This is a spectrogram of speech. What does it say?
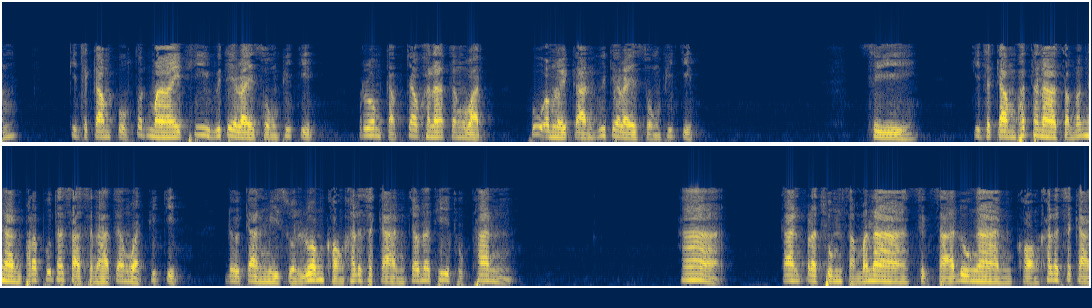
3. กิจกรรมปลูกต้นไม้ที่วิทยาลัยสงฆ์พิจิตรร่วมกับเจ้าคณะจังหวัด ผู้อำนวยการวิทยาลัยสงฆ์พิจิตร 4. กิจกรรมพัฒนาสำนักงานพระพุทธศาสนาจังหวัดพิจิตร โดยการมีส่วนร่วมของข้าราชการเจ้าหน้าที่ทุกท่าน 5. การประชุมสัมมนาศึกษาดูงานของข้าราชการ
